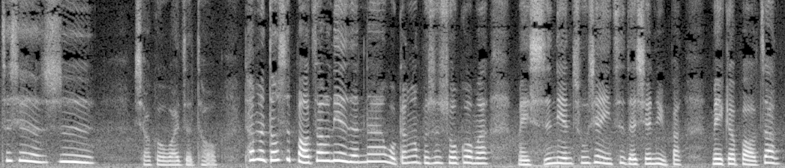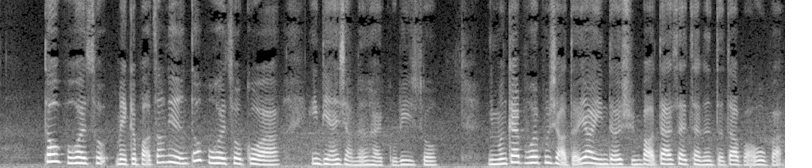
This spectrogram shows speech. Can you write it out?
这些人是小狗歪着头，他们都是宝藏猎人呐、我刚刚不是说过吗？每十年出现一次的仙女棒，每个宝藏都不会错，每个宝藏猎人都不会错过啊！印第安小男孩鼓励说：“你们该不会不晓得要赢得寻宝大赛才能得到宝物吧？”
